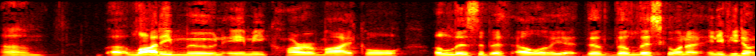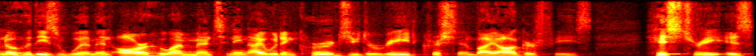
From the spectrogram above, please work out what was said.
um, uh, Lottie Moon, Amy Carmichael, Elisabeth Elliot. The, the list going on. And if you don't know who these women are who I'm mentioning, I would encourage you to read Christian biographies. History is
